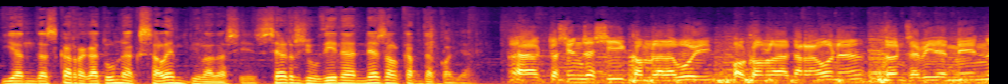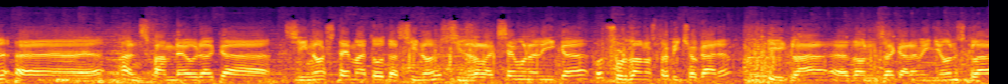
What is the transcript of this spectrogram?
i han descarregat un excel·lent pilar de 6. Sergi Udina n'és el cap de colla. Actuacions així, com la d'avui o com la de Tarragona, doncs evidentment eh, ens fan veure que si no estem a totes, si, no, si ens relaxem una mica, surt la nostra pitjor cara. I clar, eh, doncs a cara Minyons, clar,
